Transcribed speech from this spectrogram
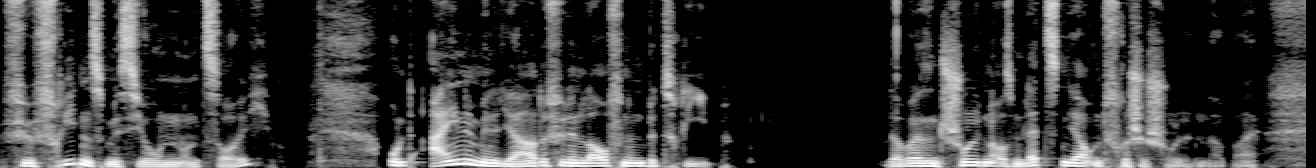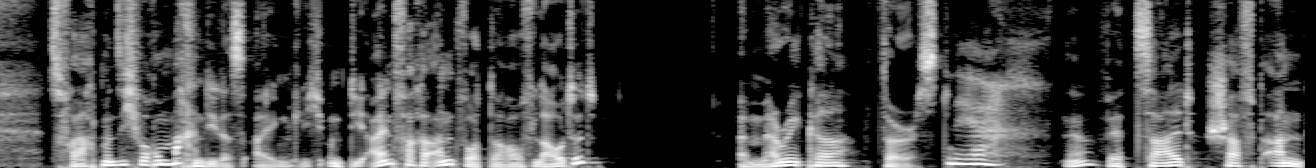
für Friedensmissionen und Zeug und eine Milliarde für den laufenden Betrieb. Dabei sind Schulden aus dem letzten Jahr und frische Schulden dabei. Jetzt fragt man sich, warum machen die das eigentlich? Und die einfache Antwort darauf lautet, America first. Ja. Ja, wer zahlt, schafft an.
